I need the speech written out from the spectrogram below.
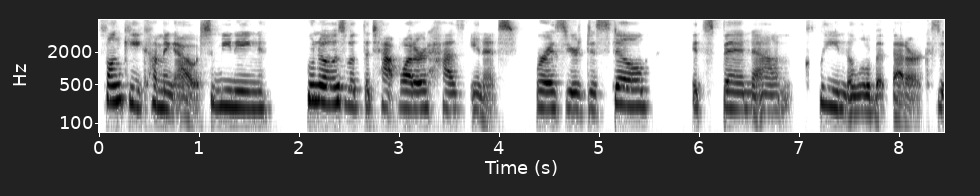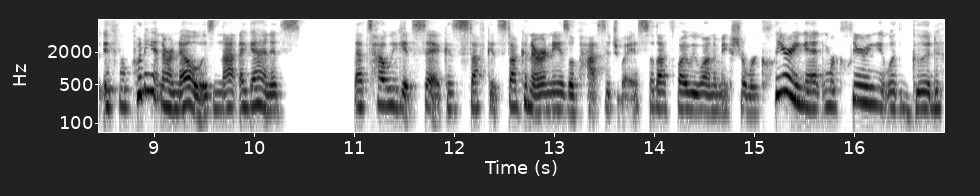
funky coming out, meaning who knows what the tap water has in it. Whereas your distilled, it's been um, cleaned a little bit better because if we're putting it in our nose and that again it's that's how we get sick as stuff gets stuck in our nasal passageway so that's why we want to make sure we're clearing it and we're clearing it with good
